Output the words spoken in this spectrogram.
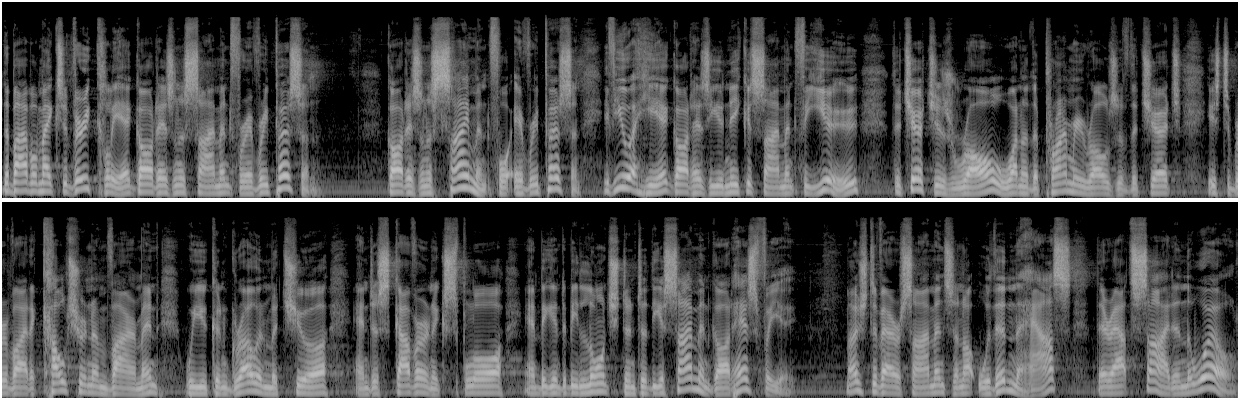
the Bible makes it very clear God has an assignment for every person. God has an assignment for every person. If you are here, God has a unique assignment for you. The church's role, one of the primary roles of the church, is to provide a culture and environment where you can grow and mature and discover and explore and begin to be launched into the assignment God has for you. Most of our assignments are not within the house, they're outside in the world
